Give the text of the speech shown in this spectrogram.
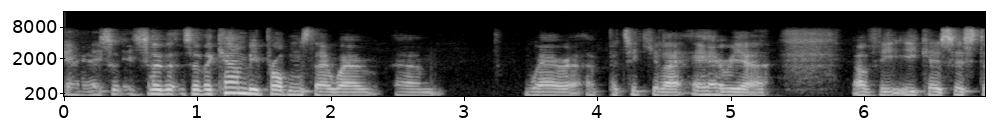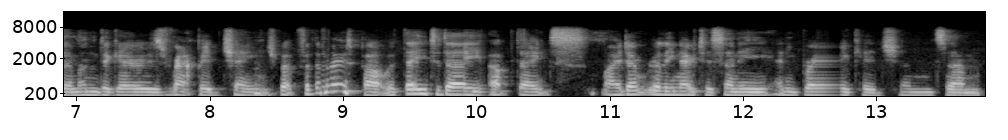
yeah, so, so, that, so there can be problems there where um, where a particular area of the ecosystem undergoes rapid change. But for the most part, with day-to-day updates, I don't really notice any any breakage, and um,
